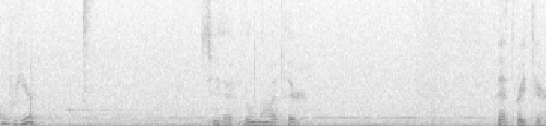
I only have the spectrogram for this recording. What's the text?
Go over here. See that little nod there? That right there.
